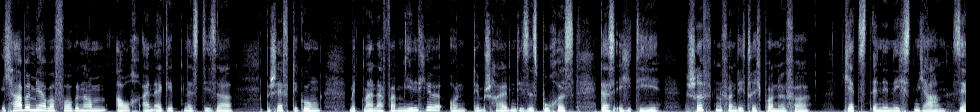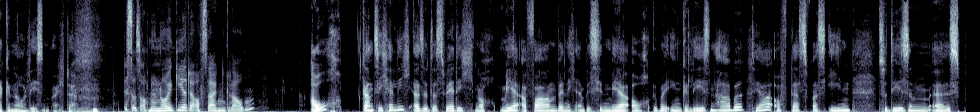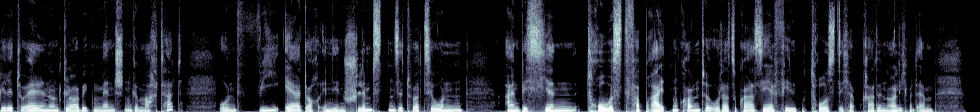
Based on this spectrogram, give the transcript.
Ich habe mir aber vorgenommen, auch ein Ergebnis dieser Beschäftigung mit meiner Familie und dem Schreiben dieses Buches, dass ich die Schriften von Dietrich Bonhoeffer jetzt in den nächsten Jahren sehr genau lesen möchte. Ist das auch eine Neugierde auf seinen Glauben? Auch, ganz sicherlich. Also das werde ich noch mehr erfahren, wenn ich ein bisschen mehr auch über ihn gelesen habe. Ja, auf das, was ihn zu diesem äh, spirituellen und gläubigen Menschen gemacht hat und wie er doch in den schlimmsten Situationen ein bisschen Trost verbreiten konnte oder sogar sehr viel Trost. Ich habe gerade neulich mit einem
